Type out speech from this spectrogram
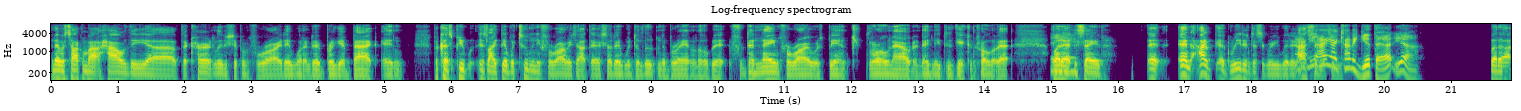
and they was talking about how the uh the current leadership of Ferrari they wanted to bring it back and because people it's like there were too many Ferraris out there, so they were diluting the brand a little bit. The name Ferrari was being thrown out, and they needed to get control of that. But at the same, and, and I agreed and disagreed with it. I, mean, I, I kind of get that, yeah. But uh,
